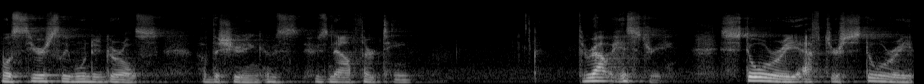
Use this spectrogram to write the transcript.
most seriously wounded girls of the shooting, who's, who's now 13. Throughout history, story after story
